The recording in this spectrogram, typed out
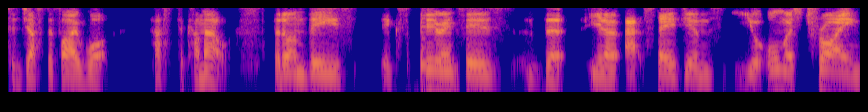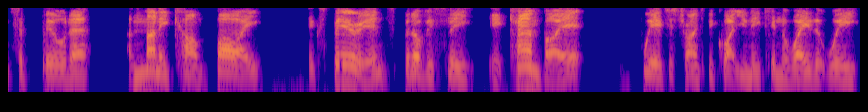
to justify what has to come out. But on these experiences that you know at stadiums you're almost trying to build a, a money can't buy experience, but obviously it can buy it. We're just trying to be quite unique in the way that we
